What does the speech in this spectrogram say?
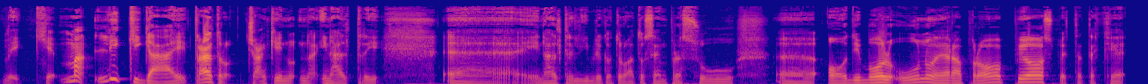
vecchie, ma l'ikigai, tra l'altro c'è anche in, in, altri, eh, in altri libri che ho trovato sempre su eh, Audible, uno era proprio, aspettate che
